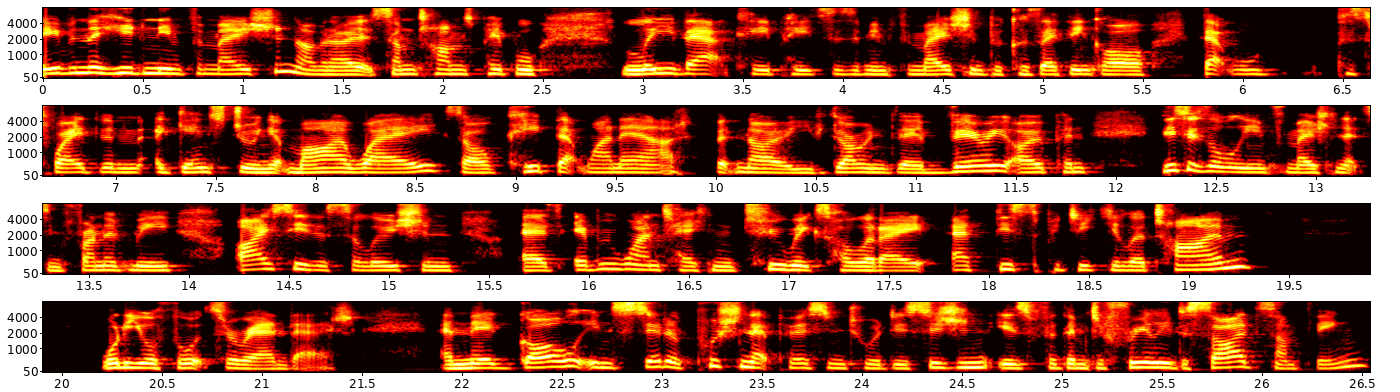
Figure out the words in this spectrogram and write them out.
even the hidden information. I know sometimes people leave out key pieces of information because they think, oh, that will persuade them against doing it my way. So I'll keep that one out. But no, you go in there very open. This is all the information that's in front of me. I see the solution as everyone taking two weeks holiday at this particular time. What are your thoughts around that? And their goal, instead of pushing that person to a decision, is for them to freely decide something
